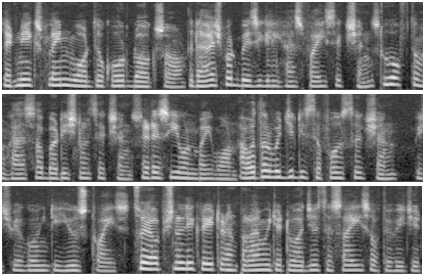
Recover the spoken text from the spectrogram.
Let me explain what the core blocks are. The dashboard basically has 5 sections. Two of them has sub additional sections. Let us see one by one. Avatar widget is the first section which we are going to use twice. So I optionally created a parameter to adjust the size of the widget.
